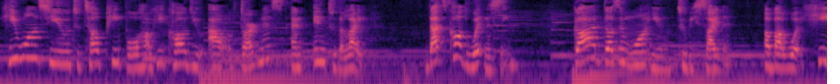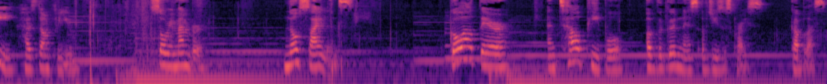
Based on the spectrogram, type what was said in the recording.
He wants you to tell people how he called you out of darkness and into the light. That's called witnessing. God doesn't want you to be silent about what he has done for you. So remember, no silence. Go out there and tell people of the goodness of Jesus Christ. God bless.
